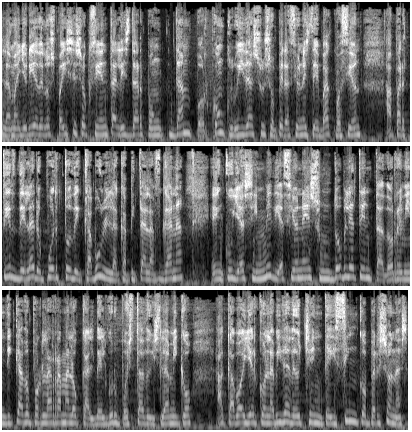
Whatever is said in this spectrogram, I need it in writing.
La mayoría de los países occidentales dan por concluidas sus operaciones de evacuación a partir del aeropuerto de Kabul, la capital afgana, en cuyas inmediaciones un doble atentado reivindicado por la rama local del grupo Estado Islámico acabó ayer con la vida de 85 personas,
